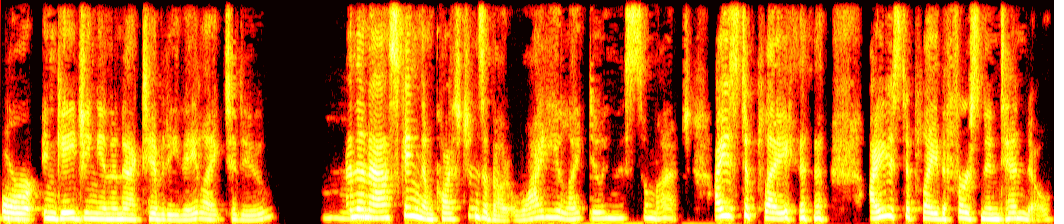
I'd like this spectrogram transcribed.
or engaging in an activity they like to do mm-hmm. and then mm-hmm. asking them questions about it why do you like doing this so much i used to play i used to play the first nintendo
